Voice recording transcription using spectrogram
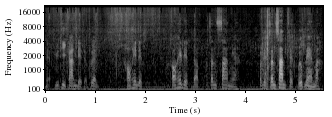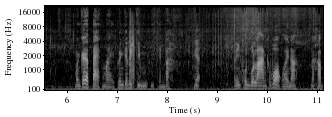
เนี่ยวิธีการเด็ดอะเพื่อนเขาให้เด็ดเขาให้เด็ดแบบสั้นๆไงพอเด็ดสั้นๆเสร็จปุ๊บเนี่ยเห็นปะมันก็จะแตกใหม่เพื่อนก็ได้กินอีกเห็นปะเนี่ยอันนี้คนโบราณเขาบอกไว้นะนะครับ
